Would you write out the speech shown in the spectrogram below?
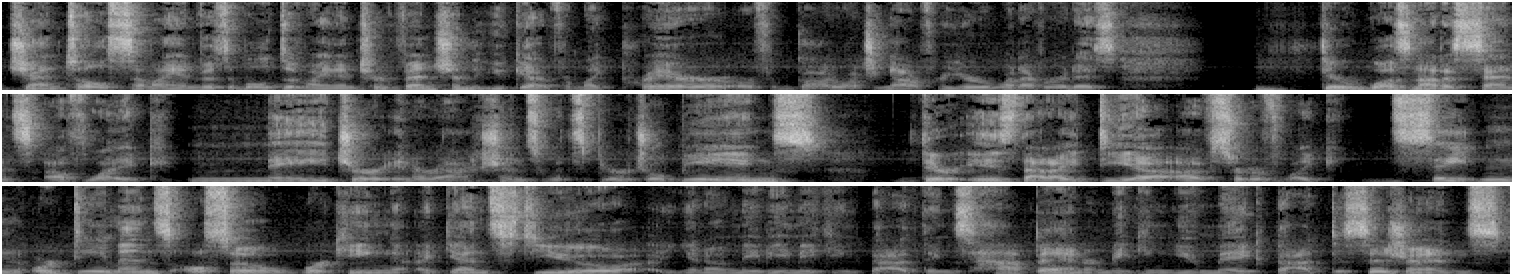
gentle, semi invisible divine intervention that you get from like prayer or from God watching out for you or whatever it is, there was not a sense of like major interactions with spiritual beings. There is that idea of sort of like Satan or demons also working against you, you know, maybe making bad things happen or making you make bad decisions.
